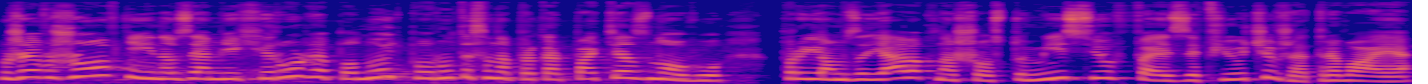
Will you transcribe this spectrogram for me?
Вже в жовтні іноземні хірурги планують повернутися на Прикарпаття знову. Прийом заявок на шосту місію Face the Future вже триває.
